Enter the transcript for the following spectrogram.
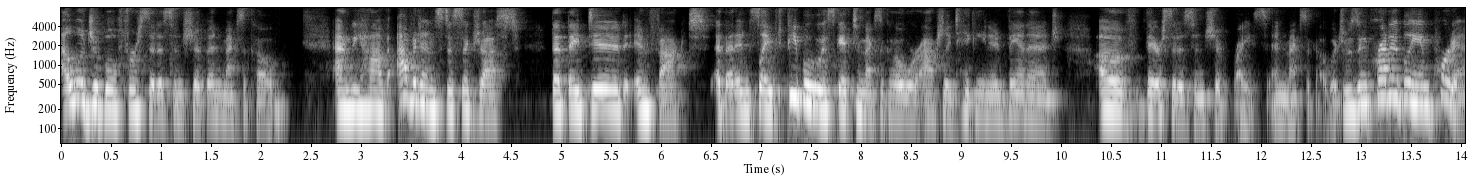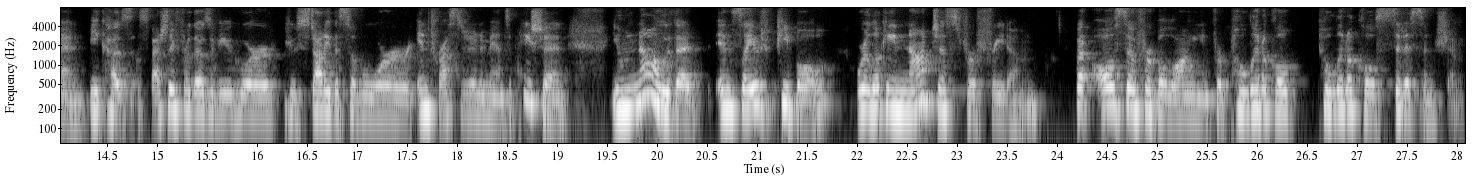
eligible for citizenship in Mexico. And we have evidence to suggest that they did, in fact, that enslaved people who escaped to Mexico were actually taking advantage of their citizenship rights in Mexico, which was incredibly important because, especially for those of you who are who study the Civil War or interested in emancipation, you know that enslaved people were looking not just for freedom, but also for belonging, for political political citizenship.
